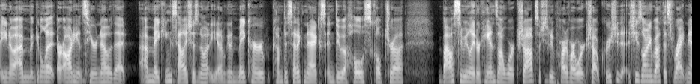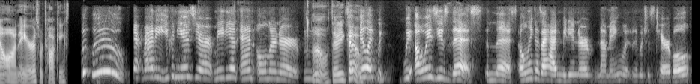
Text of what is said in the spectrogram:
you know, I'm going to let our audience here know that I'm making Sally. She doesn't know it yet. I'm going to make her come to Aesthetic Next and do a whole Sculptra biostimulator hands-on workshop. So she's going to be part of our workshop crew. She, she's learning about this right now on air as we're talking. Woo woo! Get ready. You can use your median and ulnar nerve. Oh, there you so go. I feel like we we always use this and this only because I had median nerve numbing, which is terrible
